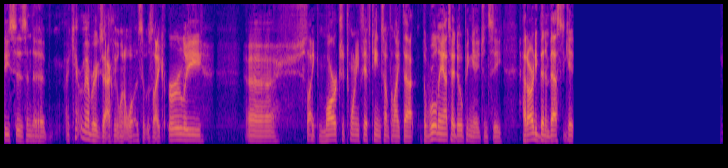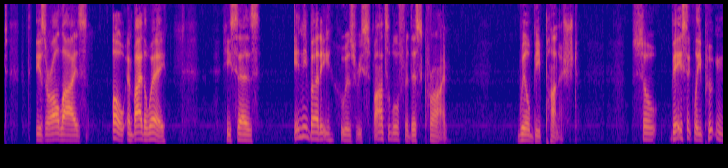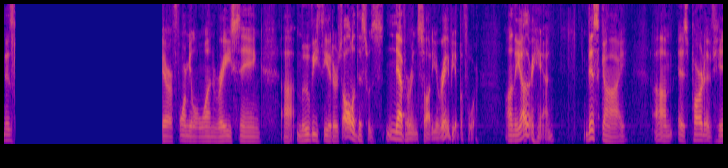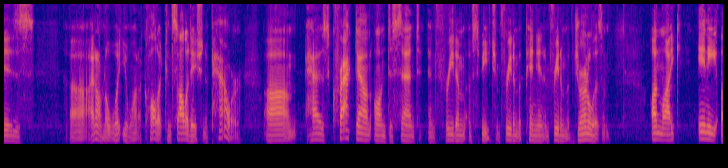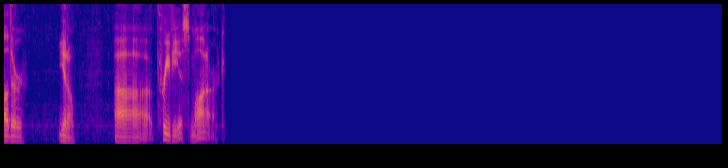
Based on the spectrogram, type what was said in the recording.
releases in the I can't remember exactly when it was. It was like early, uh, like March of 2015, something like that. The World Anti-Doping Agency had already been investigating. These are all lies. Oh, and by the way, he says anybody who is responsible for this crime will be punished. So basically, Putin is there, are Formula One racing, uh, movie theaters. All of this was never in Saudi Arabia before. On the other hand, this guy, um, as part of his, uh, I don't know what you want to call it, consolidation of power, um, has cracked down on dissent and freedom of speech and freedom of opinion and freedom of journalism, unlike any other, you know, uh, previous monarch.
